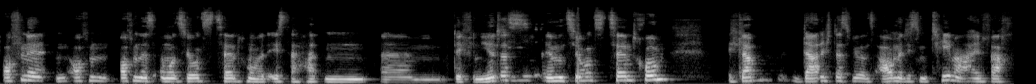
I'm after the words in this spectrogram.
offene, ein offen, offenes Emotionszentrum und Esther hat ein ähm, definiertes Emotionszentrum. Ich glaube, dadurch, dass wir uns auch mit diesem Thema einfach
